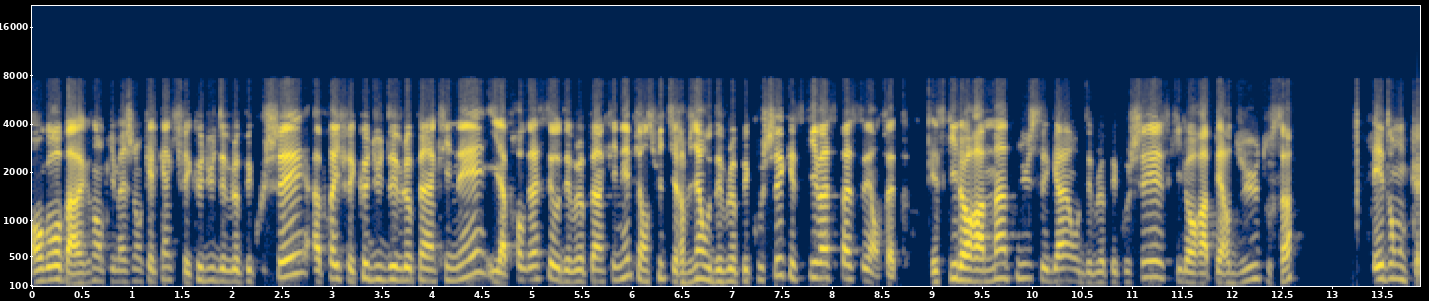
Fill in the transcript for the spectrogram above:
En gros, par exemple, imaginons quelqu'un qui fait que du développé couché, après il fait que du développé incliné, il a progressé au développé incliné, puis ensuite il revient au développé couché. Qu'est-ce qui va se passer en fait? Est-ce qu'il aura maintenu ses gains au développé couché? Est-ce qu'il aura perdu? Tout ça et donc,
